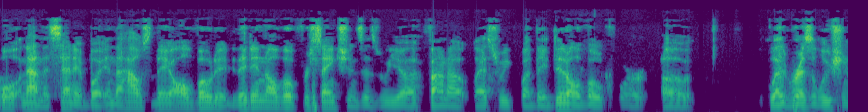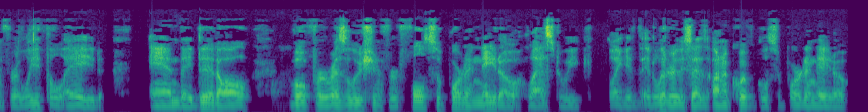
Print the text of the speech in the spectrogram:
well not in the Senate, but in the House, they all voted. They didn't all vote for sanctions, as we uh found out last week, but they did all vote for uh le- resolution for lethal aid, and they did all vote for a resolution for full support of NATO last week. Like it, it literally says unequivocal support of NATO.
